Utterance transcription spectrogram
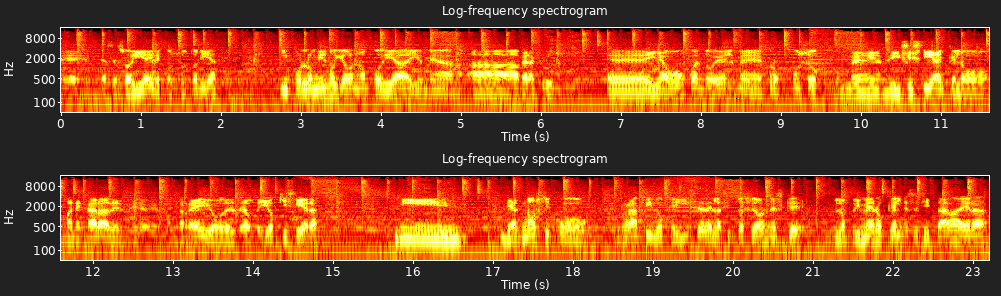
de, asesoría y de consultoría. Y por lo mismo yo no podía irme a Veracruz. Eh, y aún cuando él me propuso, me insistía en que lo manejara desde Monterrey o desde donde yo quisiera, mi diagnóstico rápido que hice de la situación es que lo primero que él necesitaba era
